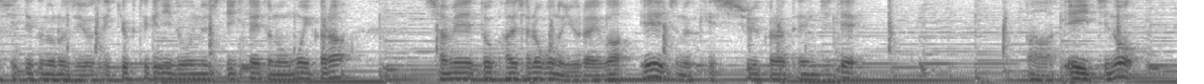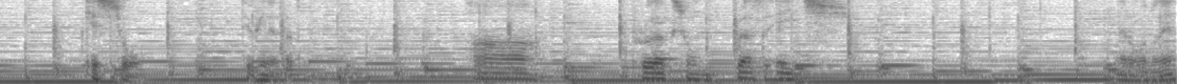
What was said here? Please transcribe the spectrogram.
新しいテクノロジーを積極的に導入していきたいとの思いから社名と会社ロゴの由来は H の結集から転じてあ H の結晶っていうふうになったとはあプロダクションプラス H なるほどね。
